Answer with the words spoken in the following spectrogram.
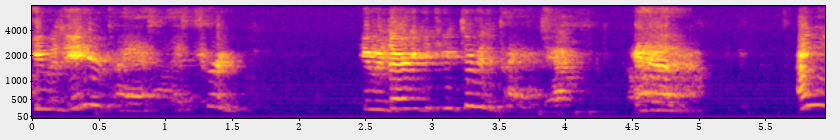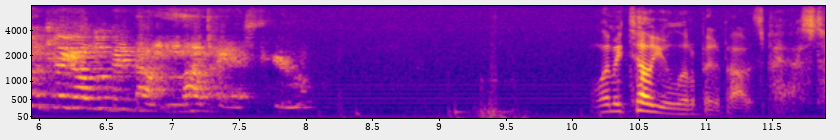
He was in your past. That's true. He was there to get you through the past. Yeah. And uh, I'm going to tell you a little bit about my past here. Let me tell you a little bit about his past.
